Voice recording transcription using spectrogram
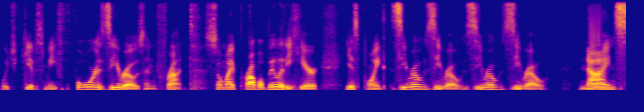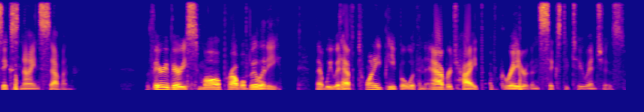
which gives me four zeros in front. So my probability here is 0.00009697. A very, very small probability that we would have 20 people with an average height of greater than 62 inches.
